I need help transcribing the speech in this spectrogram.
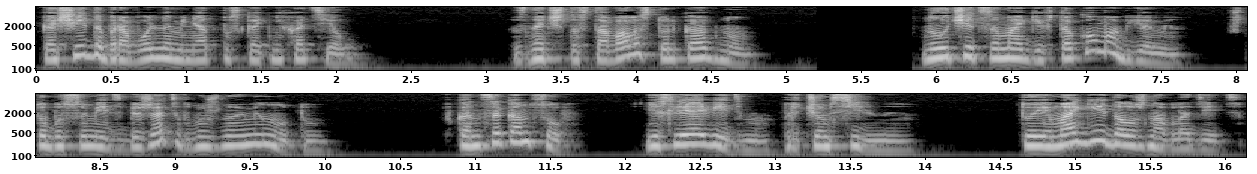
Кощей добровольно меня отпускать не хотел. Значит, оставалось только одно научиться магии в таком объеме, чтобы суметь сбежать в нужную минуту. В конце концов, если я ведьма, причем сильная, то и магией должна владеть.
